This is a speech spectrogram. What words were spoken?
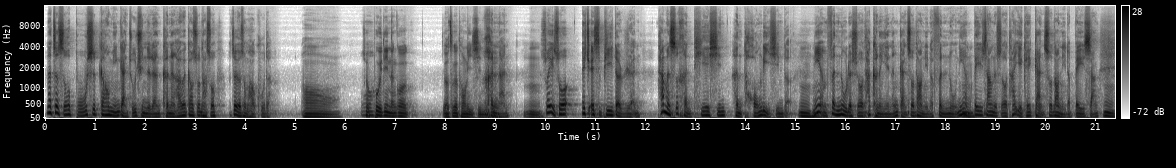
那这时候不是高敏感族群的人，可能还会告诉他说：“这有什么好哭的？”哦，就不一定能够有这个同理心，很难，嗯。所以说 HSP 的人。他们是很贴心、很同理心的。嗯，你很愤怒的时候，他可能也能感受到你的愤怒；你很悲伤的时候，他也可以感受到你的悲伤。嗯，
